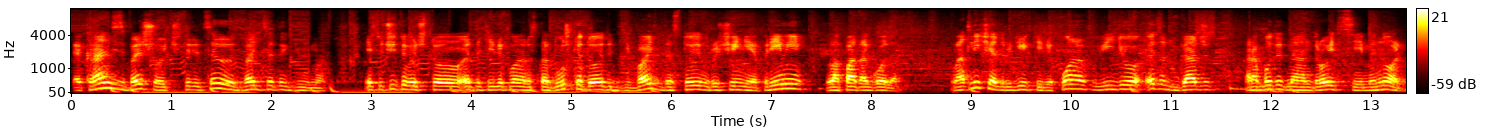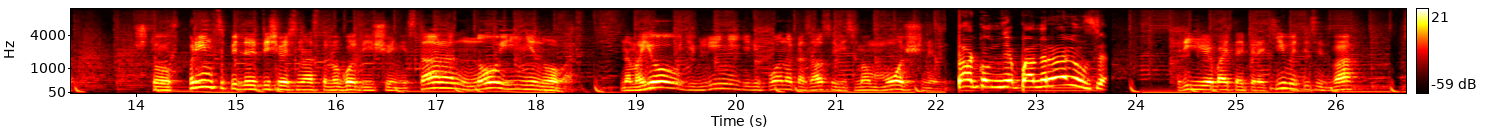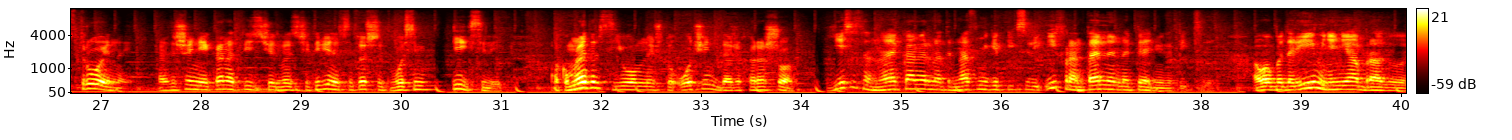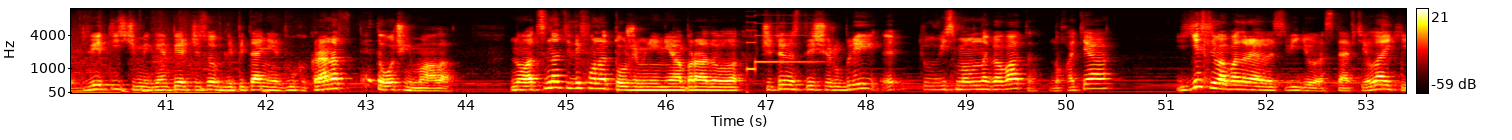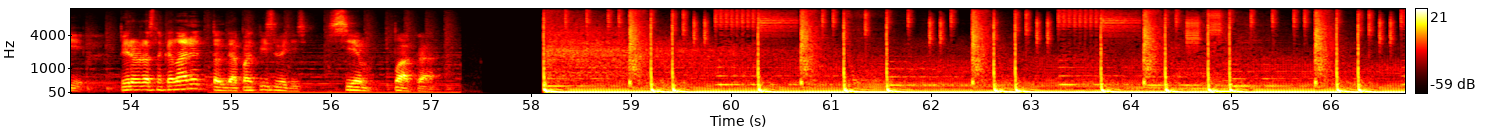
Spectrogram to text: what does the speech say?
Экран здесь большой, 4,2 дюйма. Если учитывать, что это телефон-раскладушка, то этот девайс достоин вручения премии «Лопата года». В отличие от других телефонов, видео, этот гаджет работает на Android 7.0, что в принципе для 2018 года еще не старо, но и не ново. На мое удивление, телефон оказался весьма мощным. Так он мне понравился! 3 гигабайта оперативы, 32 встроенной. Разрешение экрана 1024 на 768 пикселей. Аккумулятор съемный, что очень даже хорошо. Есть основная камера на 13 мегапикселей и фронтальная на 5 мегапикселей. А вот батареи меня не обрадовала. 2000 мАч для питания двух экранов это очень мало. Ну а цена телефона тоже меня не обрадовала. 14 тысяч рублей это весьма многовато. Но хотя... Если вам понравилось видео, ставьте лайки. Первый раз на канале, тогда подписывайтесь. Всем пока.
